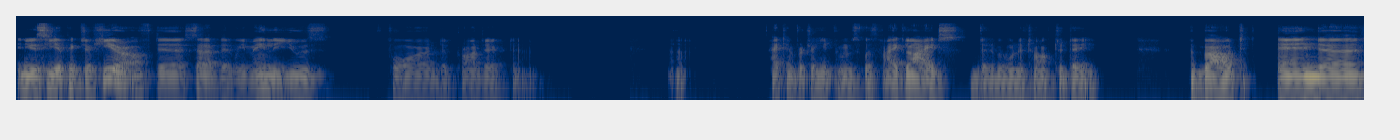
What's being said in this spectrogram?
and you see a picture here of the setup that we mainly use for the project uh, uh, high temperature heat pumps with high glides that we want to talk today about. And uh,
